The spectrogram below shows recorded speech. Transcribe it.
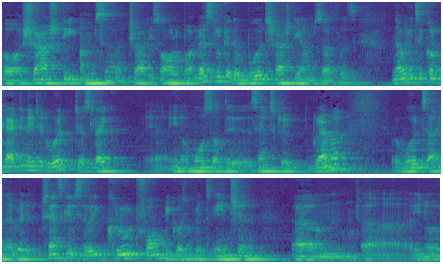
or Shashti Amsa chart is all about. Let's look at the word Shashti Amsa first. Now it's a concatenated word just like uh, you know most of the Sanskrit grammar. Words are in a very Sanskrit is a very crude form because of its ancient um, uh, you know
